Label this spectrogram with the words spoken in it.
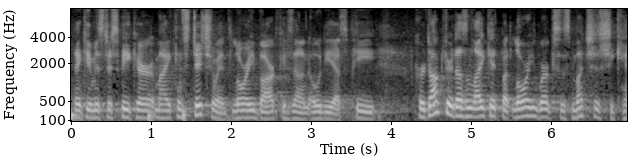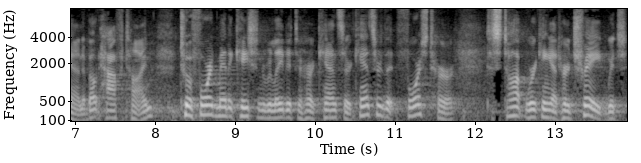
Thank you, Mr. Speaker. My constituent, Laurie Bark, is on ODSP her doctor doesn't like it, but Laurie works as much as she can, about half time, to afford medication related to her cancer, cancer that forced her to stop working at her trade, which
